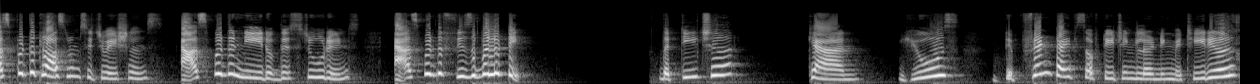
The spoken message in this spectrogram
as per the classroom situations, as per the need of the students, as per the feasibility, the teacher can use different types of teaching learning materials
